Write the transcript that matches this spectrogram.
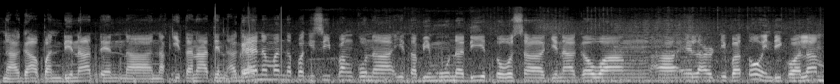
naagapan din natin na nakita natin agad. Kaya naman napag-isipan ko na itabi muna dito sa ginagawang ah, LRT ba to? Hindi ko alam.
